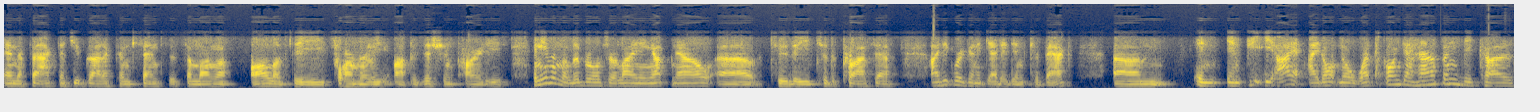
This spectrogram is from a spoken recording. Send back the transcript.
And the fact that you've got a consensus among all of the formerly opposition parties, and even the Liberals are lining up now uh, to the to the process. I think we're going to get it in Quebec. Um, in in PEI, I don't know what's going to happen because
